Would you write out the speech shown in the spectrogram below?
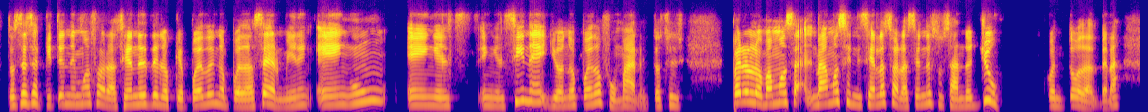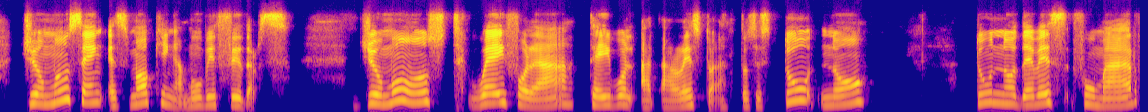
Entonces aquí tenemos oraciones de lo que puedo y no puedo hacer. Miren, en un en el, en el cine yo no puedo fumar. Entonces, pero lo vamos a, vamos a iniciar las oraciones usando you con todas, ¿verdad? You mustn't smoking a movie theaters. You must wait for a table at a restaurant. Entonces, tú no, tú no debes fumar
